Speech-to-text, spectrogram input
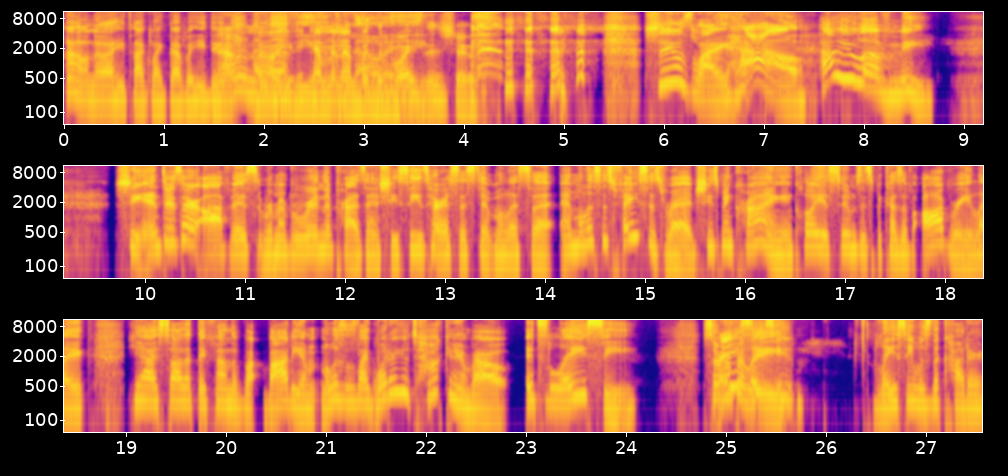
I don't know how he talked like that, but he did. I don't know. love you be coming up with the Chloe." voices, shoot. she was like, How? How you love me? She enters her office. Remember, we're in the present. She sees her assistant, Melissa, and Melissa's face is red. She's been crying, and Chloe assumes it's because of Aubrey. Like, yeah, I saw that they found the body. And Melissa's like, What are you talking about? It's Lacey. So remember, Lacey? Lacey. Lacey was the cutter,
